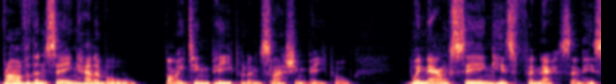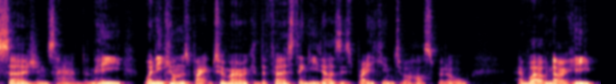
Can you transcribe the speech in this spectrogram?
rather than seeing Hannibal biting people and slashing people. We're now seeing his finesse and his surgeon's hand. And he, when he comes back to America, the first thing he does is break into a hospital. And well, no, he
